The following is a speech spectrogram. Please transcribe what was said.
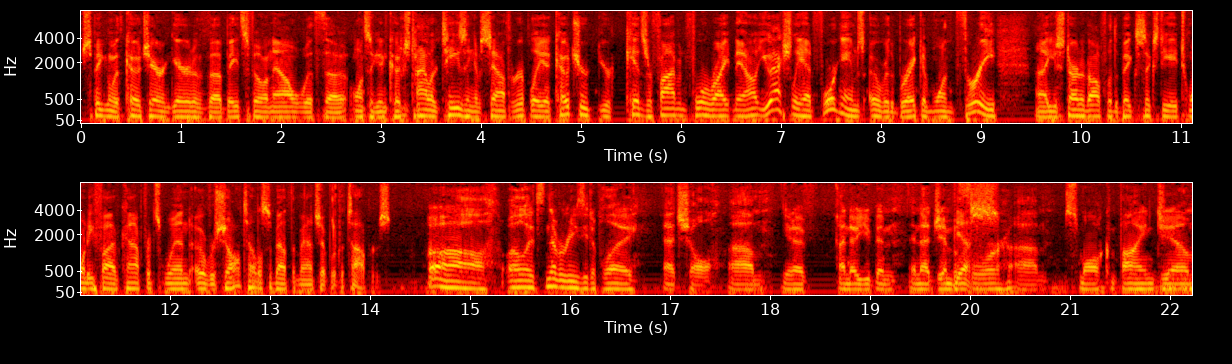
Speaking with Coach Aaron Garrett of uh, Batesville, and now with uh, once again Coach Tyler Teasing of South Ripley. Uh, Coach, your, your kids are five and four right now. You actually had four games over the break and won three. Uh, you started off with a big 68-25 conference win over Shawe. Tell us about the matchup with the Toppers. Oh, well, it's never easy to play at Shawe. Um, you know, I know you've been in that gym Yes. before. Um, small, confined gym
